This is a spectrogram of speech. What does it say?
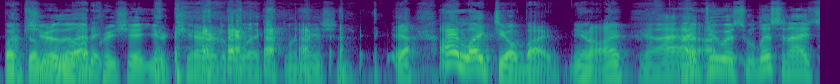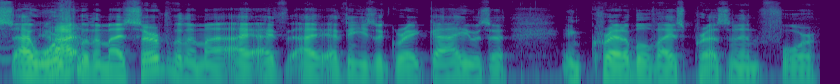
But I'm sure they'll it, appreciate your charitable explanation. yeah, I like Joe Biden. You know, I yeah, I, I, I do. as listen, I, I worked with him. I served with him. I, I I think he's a great guy. He was an incredible vice president for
